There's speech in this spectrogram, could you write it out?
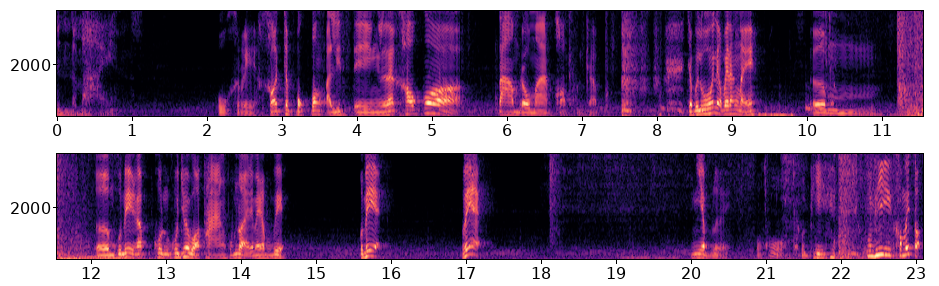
in the mines. โอเคเขาจะปกป้องอลิสเองและเขาก็ตามเรามาขอบคุณครับ จะไปรู้ไหมเนี่ยไปทางไหน เอิมเอิมคุณพี่ครับ คุณคุณช่วยบอกทางผมหน่อยได้ไหมครับคุณพี่คุณพี่คุณพี่เงียบเลย โอ้โห คุณพี่ คุณพี่เขาไม่ตอบ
